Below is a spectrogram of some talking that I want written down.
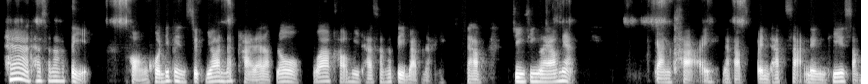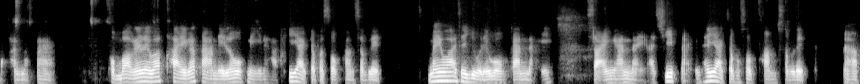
5 ทัศนคติ ของคนที่เป็นสุดยอดนักขายระดับโลก ว่าเขามีทัศนคติแบบไหนนะครับ จริงๆแล้วเนี่ยการขายนะครับเป็นทักษะหนึ่งที่สำคัญมากๆ ผมบอกได้เลยว่าใครก็ตามในโลกนี้นะครับ ที่อยากจะประสบความสำเร็จ ไม่ว่าจะอยู่ในวงการไหน สายงานไหนอาชีพไหน ถ้าอยากจะประสบความสำเร็จนะครับ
